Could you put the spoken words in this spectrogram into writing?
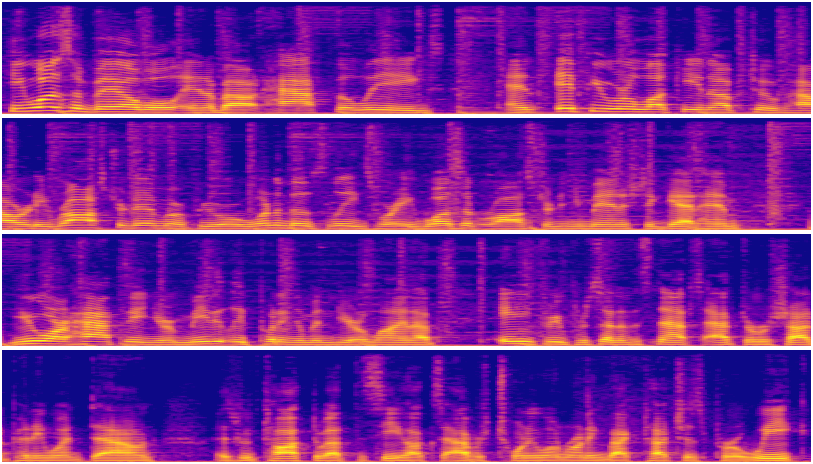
He was available in about half the leagues, and if you were lucky enough to have already rostered him, or if you were one of those leagues where he wasn't rostered and you managed to get him, you are happy and you're immediately putting him into your lineup. 83% of the snaps after Rashad Penny went down. As we've talked about, the Seahawks average 21 running back touches per week.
